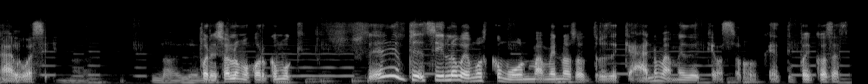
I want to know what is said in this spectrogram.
Algo así. No, no, yo Por no. eso a lo mejor como que eh, pues, sí lo vemos como un mame nosotros de que, ah, no mames, de qué oso, qué tipo de cosas.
